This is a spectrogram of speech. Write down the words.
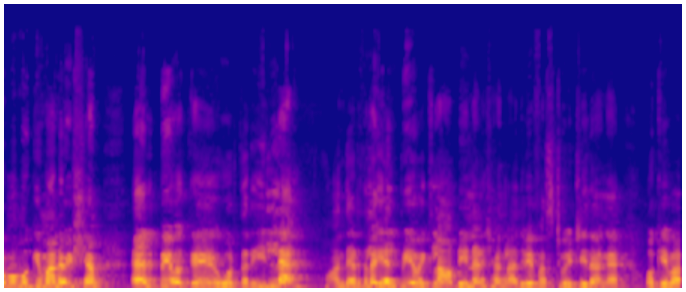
ரொம்ப முக்கியமான விஷயம். எல்பி ஓகே ஒருத்தர் இல்லை. அந்த இடத்துல எல்பியை வைக்கலாம் அப்படின்னு நினச்சாங்களா அதுவே ஃபஸ்ட்டு வெற்றி தாங்க. ஓகேவா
